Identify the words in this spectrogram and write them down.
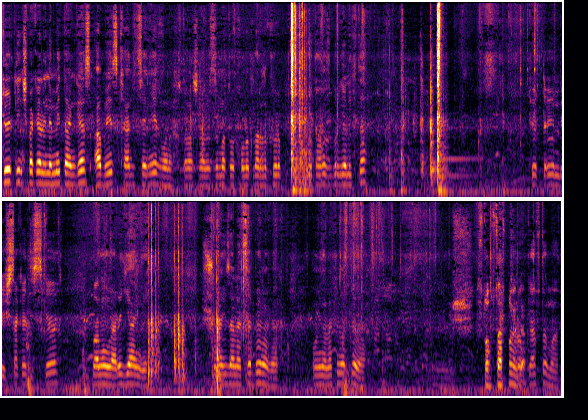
4-chi pokoleniya metan gaz, ABS, konditsioner, mana avtomashinamizni motor holatlarini ko'rib o'tamiz birgalikda. 4 ta 15 sakadiska diska, balonlari yangi. Shuna izolyatsiya bo'lmagan. Oynalar knopkada. Stop start qo'yilgan. Knopka avtomat.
